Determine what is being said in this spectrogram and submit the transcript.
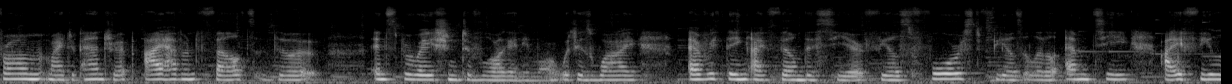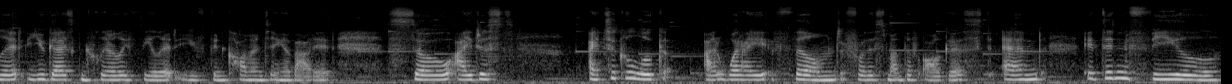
from my Japan trip I haven't felt the inspiration to vlog anymore which is why everything I filmed this year feels forced, feels a little empty. I feel it, you guys can clearly feel it, you've been commenting about it. So I just, I took a look at what I filmed for this month of August and it didn't feel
